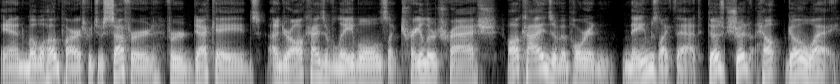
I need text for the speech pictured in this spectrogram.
and mobile home parks, which have suffered for decades under all kinds of labels like trailer trash, all kinds of important names like that, those should help go away.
